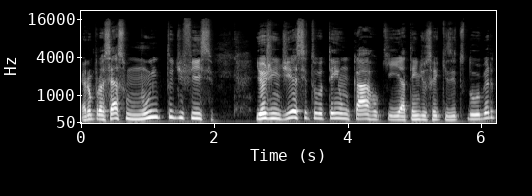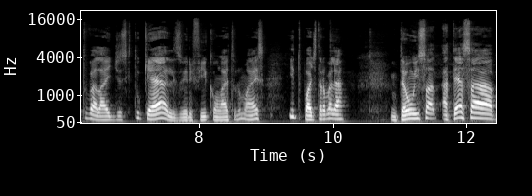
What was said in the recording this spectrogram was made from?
Era um processo muito difícil. E hoje em dia, se tu tem um carro que atende os requisitos do Uber, tu vai lá e diz que tu quer, eles verificam lá e tudo mais, e tu pode trabalhar. Então, isso até essa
